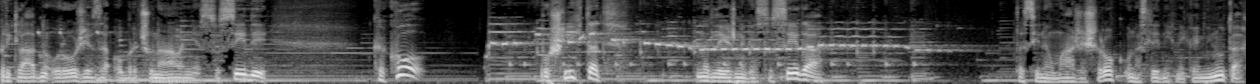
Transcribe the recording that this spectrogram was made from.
prikladno orožje za obračunavanje s sosedi. Kako pošlihtati nadležnega soseda? Da si ne umažeš rok v naslednjih nekaj minutah.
